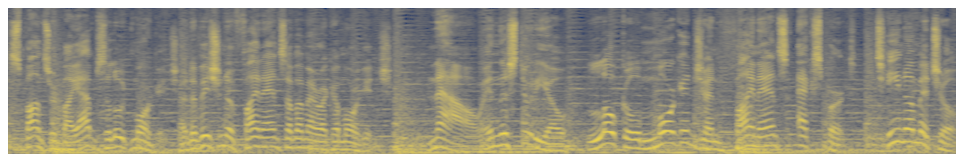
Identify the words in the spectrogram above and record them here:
sponsored by Absolute Mortgage, a division of Finance of America Mortgage. Now, in the studio, local mortgage and finance expert, Tina Mitchell.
